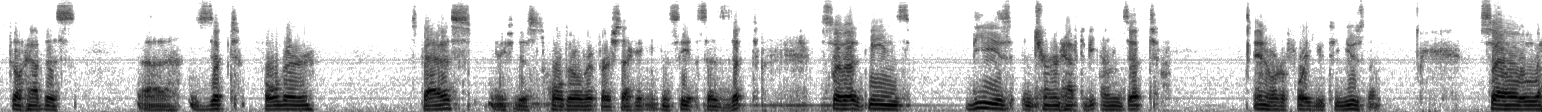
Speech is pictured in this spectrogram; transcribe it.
still have this uh, zipped folder status. And if you just hold over it for a second, you can see it says zipped. So that means these in turn have to be unzipped in order for you to use them. So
